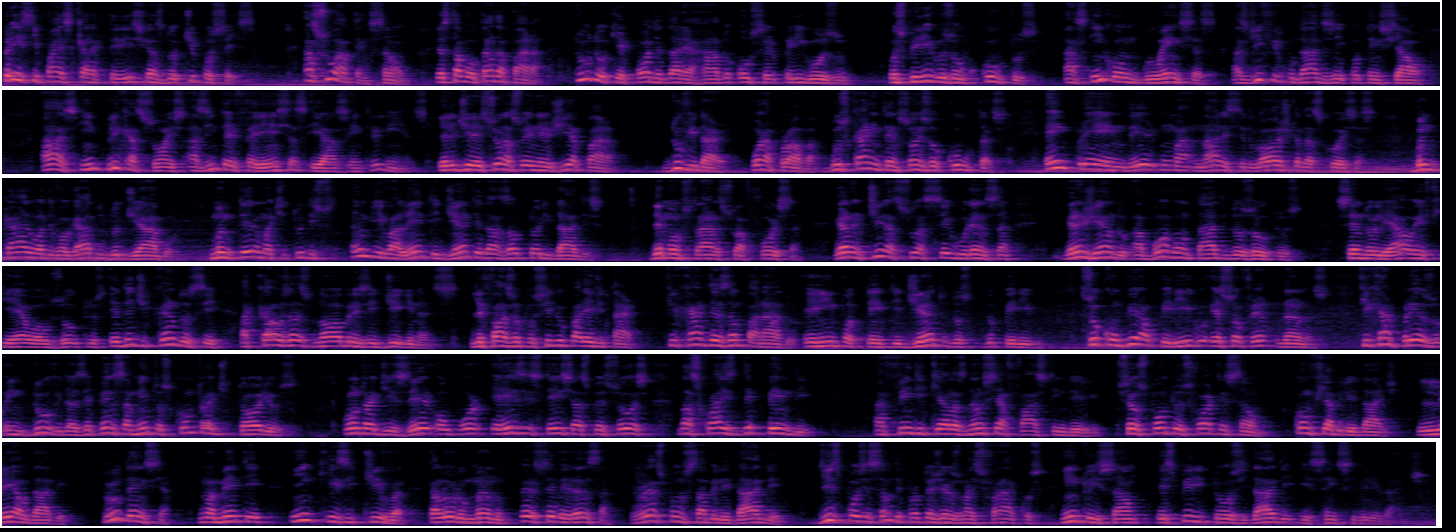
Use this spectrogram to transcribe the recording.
Principais características do tipo 6. A sua atenção está voltada para tudo o que pode dar errado ou ser perigoso. Os perigos ocultos, as incongruências, as dificuldades em potencial, as implicações, as interferências e as entrelinhas. Ele direciona sua energia para duvidar, pôr à prova, buscar intenções ocultas, empreender uma análise lógica das coisas, bancar o advogado do diabo, manter uma atitude ambivalente diante das autoridades, demonstrar sua força, garantir a sua segurança, granjeando a boa vontade dos outros, sendo leal e fiel aos outros e dedicando-se a causas nobres e dignas. Ele faz o possível para evitar ficar desamparado e impotente diante do, do perigo, sucumbir ao perigo e sofrer danos, ficar preso em dúvidas e pensamentos contraditórios, contradizer ou pôr resistência às pessoas das quais depende, a fim de que elas não se afastem dele. Seus pontos fortes são confiabilidade, lealdade, prudência, uma mente inquisitiva, calor humano, perseverança, responsabilidade, disposição de proteger os mais fracos, intuição, espirituosidade e sensibilidade.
